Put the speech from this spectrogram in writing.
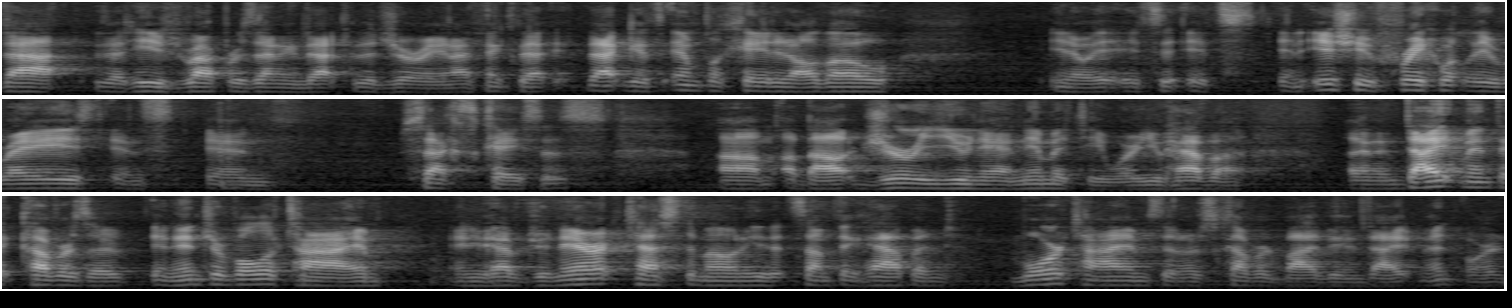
that, that he's representing that to the jury. And I think that, that gets implicated, although, you know, it's, it's an issue frequently raised in, in sex cases um, about jury unanimity, where you have a, an indictment that covers a, an interval of time, and you have generic testimony that something happened more times than is covered by the indictment, or,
